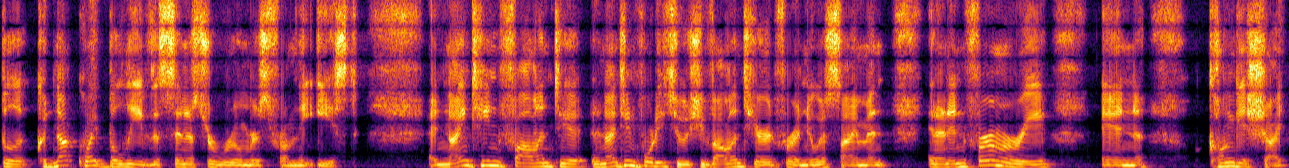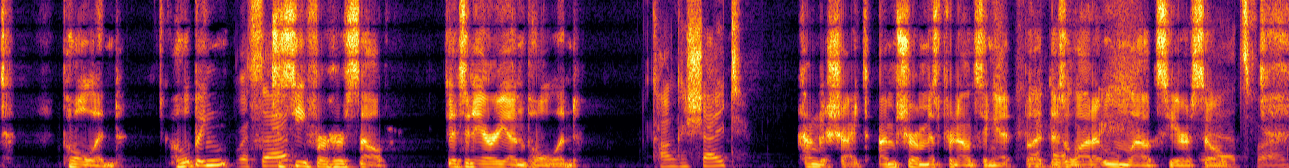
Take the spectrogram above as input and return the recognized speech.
could not quite believe the sinister rumors from the east. In 19 volunteer, in 1942, she volunteered for a new assignment in an infirmary in Kongiszeit, Poland, hoping to see for herself. It's an area in Poland. Kongiszeit? Kongiszeit. I'm sure I'm mispronouncing it, but there's a lot of umlauts here, so Yeah, that's fine.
